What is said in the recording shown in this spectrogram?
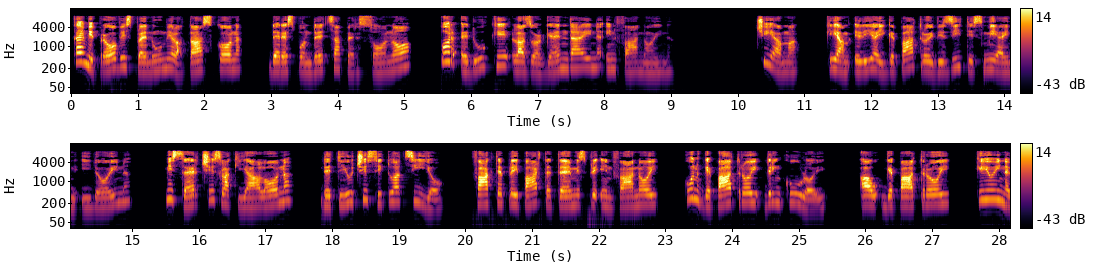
cae mi provis plenumi la tascon de respondezza persono por educi la zorgendain infanoin. Ciam Ciam iliai gepatroi visitis miain idoin, mi sercis la cialon de tiuci situatio. Fakte plei parte temis pri infanoi cun gepatroi drinculoi, au gepatroi ciui ne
